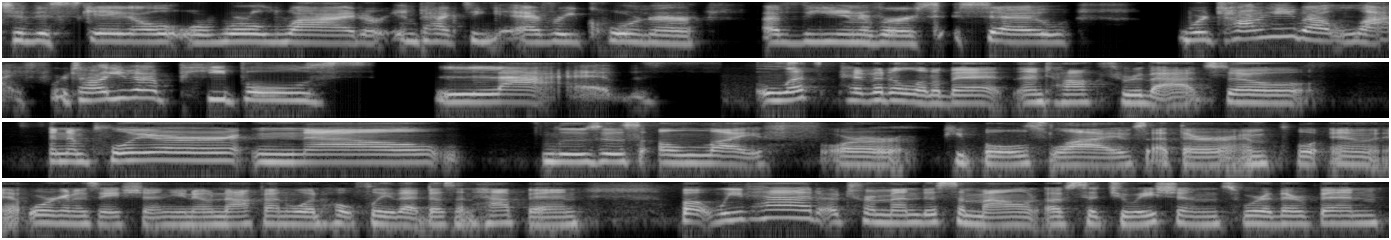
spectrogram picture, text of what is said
to the scale or worldwide or impacting every corner of the universe. So we're talking about life, we're talking about people's lives. Let's pivot a little bit and talk through that. So, an employer now loses a life or people's lives at their empl- uh, organization. You know, knock on wood, hopefully that doesn't happen. But we've had a tremendous amount of situations where there have been,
